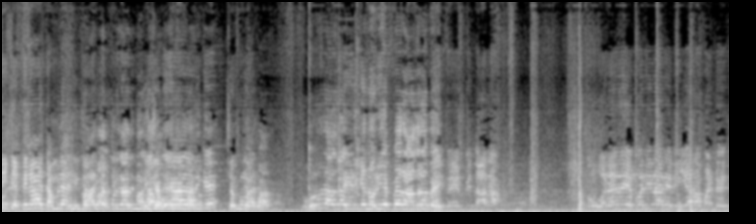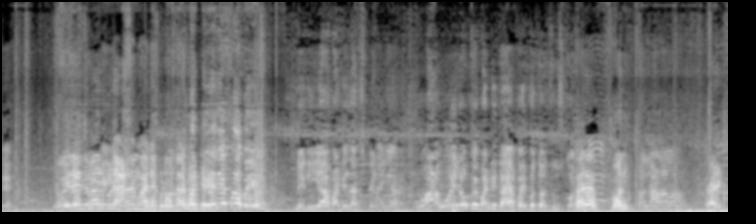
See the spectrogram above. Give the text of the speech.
నీకు చెప్పినా నీకు చెప్పినా చెప్పు. ఇడికే నొరి చెప్పే ఇంకా చెప్పిందారా ఎవరైనా చెప్పనిరా నేను ఇయ్యారా బండి అయితే మరి ఇప్పుడు అర్థం కాలే ఇప్పుడు నేను ఇయ్యా బండి చచ్చిపోయినా ఇయ్యాలి. నువ్వు ఆడ పోయే లోపే బండి గాయప అయిపోతావు చూసుకో. సరే రైట్.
